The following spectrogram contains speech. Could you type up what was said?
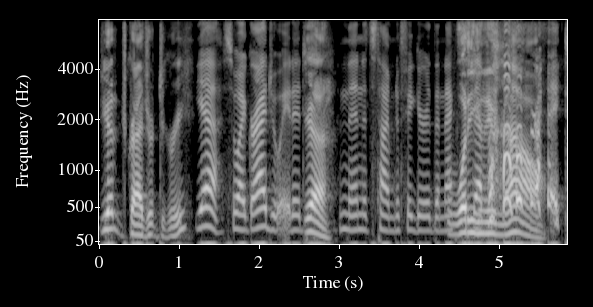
you had a graduate degree. Yeah, so I graduated. Yeah. And then it's time to figure the next What do you do now? right.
